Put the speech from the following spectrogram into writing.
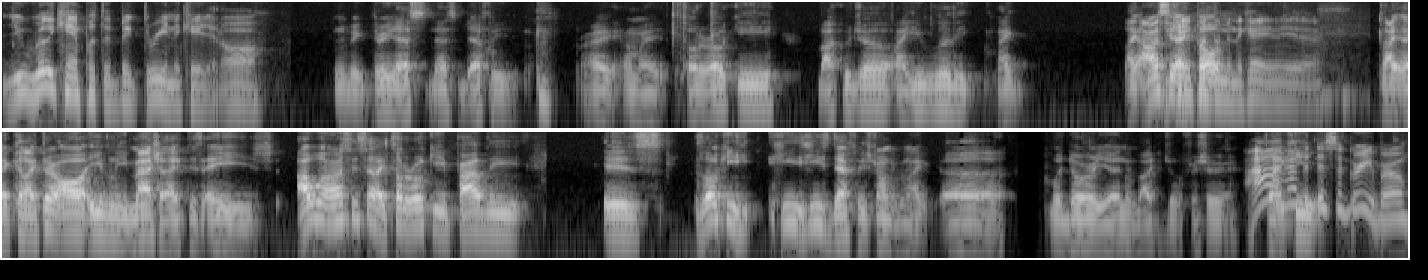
You really can't put the big three in the cage at all. The big three. That's that's definitely right. I'm like Todoroki, Bakugo. Like you really like, like You honestly, can't like, put tho- them in the cage. Yeah. Like like like they're all evenly matched at like this age. I would honestly say like Todoroki probably is Loki. He he's definitely stronger than like uh Midoriya and then Bakugo for sure. I So, like have he, to disagree, bro.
